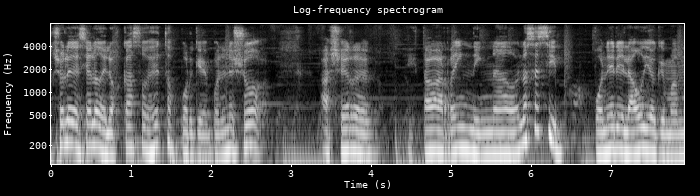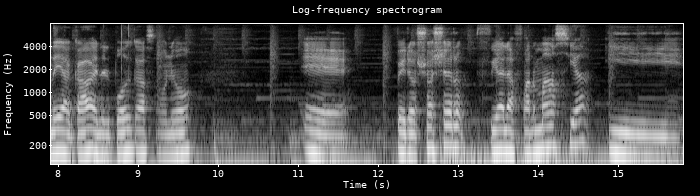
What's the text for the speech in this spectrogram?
Yo le decía lo de los casos estos porque ponerle yo ayer estaba re indignado. No sé si poner el audio que mandé acá en el podcast o no. Eh, pero yo ayer fui a la farmacia y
